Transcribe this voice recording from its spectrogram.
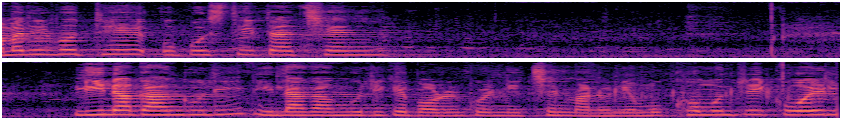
আমাদের মধ্যে উপস্থিত আছেন লীনা গাঙ্গুলি। নীলা গাঙ্গুলিকে বরণ করে নিচ্ছেন মাননীয় মুখ্যমন্ত্রী। কোয়েল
